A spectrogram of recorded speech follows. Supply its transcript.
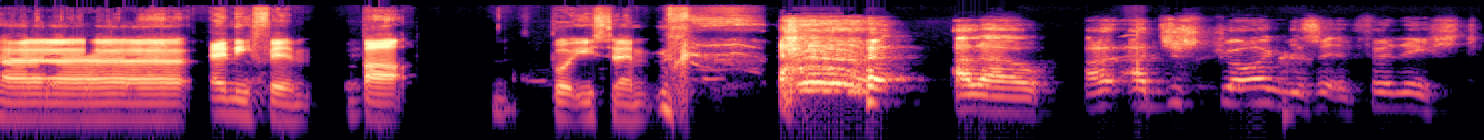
uh, anything but what you sent. hello. I, I just joined as it finished.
